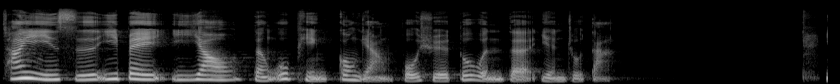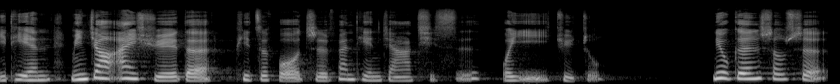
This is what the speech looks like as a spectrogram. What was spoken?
常以饮食、衣被、医药等物品供养博学多闻的阎儒达。一天，名叫爱学的辟支佛至梵天家乞食，为以具足，六根收摄。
